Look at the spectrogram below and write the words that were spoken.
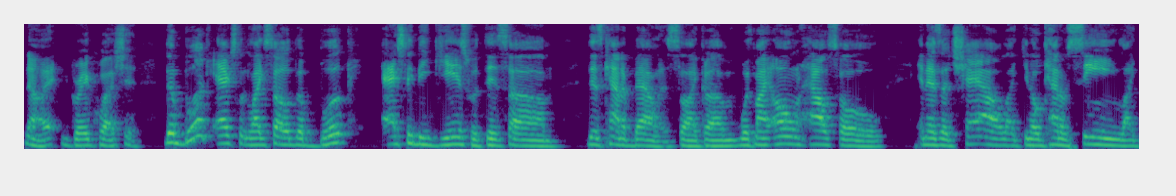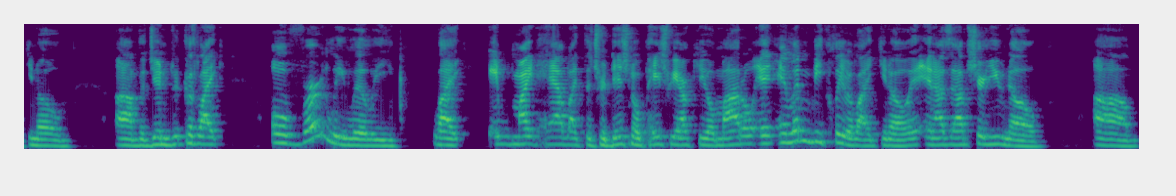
No eh, great question. The book actually like so the book actually begins with this um this kind of balance like um with my own household and as a child like you know kind of seeing like you know um the gender because like overtly lily like it might have like the traditional patriarchal model. And, and let me be clear, like, you know, and as I'm sure you know, um,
